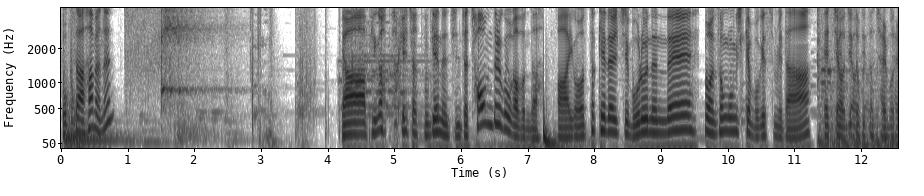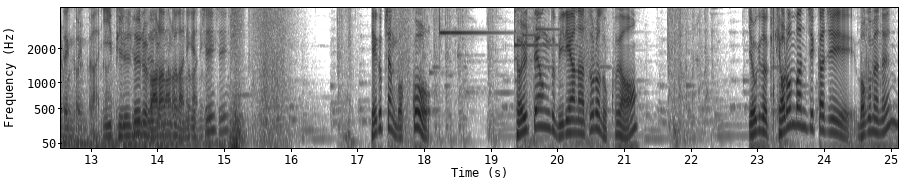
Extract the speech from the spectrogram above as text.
복사하면은 야 빙하 파괴자 두 개는 진짜 처음 들고 가본다. 아 이거 어떻게 될지 모르는데 한번 성공시켜 보겠습니다. 대체 어디서부터 잘못된 걸까? 이 빌드를 말하는 건 아니겠지? 계급장 먹고 절대형도 미리 하나 뚫어 놓고요. 여기서 결혼 반지까지 먹으면은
